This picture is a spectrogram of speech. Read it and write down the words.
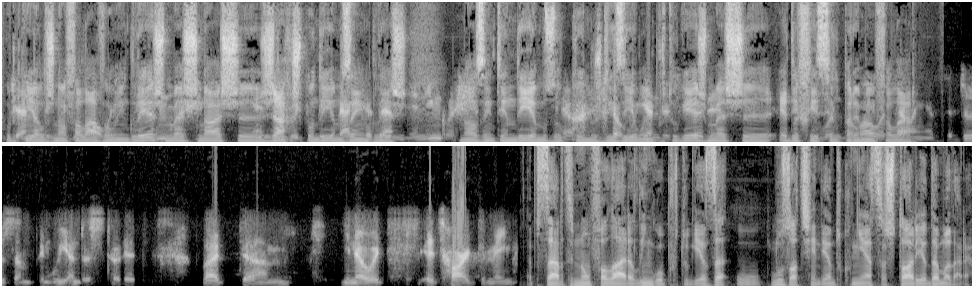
porque eles não falavam inglês, mas nós eh, já respondíamos em inglês. Nós entendíamos o que nos diziam em português, mas eh, é difícil para mim falar. Apesar de não falar a língua portuguesa, o luso-descendente conhece a história da Madeira.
